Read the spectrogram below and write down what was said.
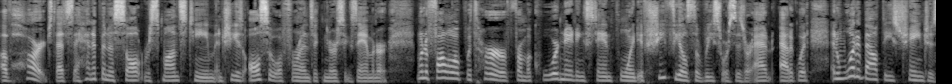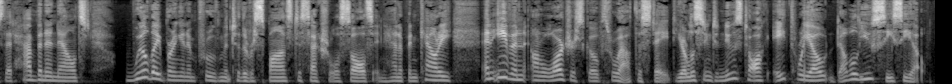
of HART. That's the Hennepin Assault Response Team, and she is also a forensic nurse examiner. I'm going to follow up with her from a coordinating standpoint if she feels the resources are ad- adequate, and what about these changes that have been announced? Will they bring an improvement to the response to sexual assaults in Hennepin County and even on a larger scope throughout the state? You're listening to News Talk 830 WCCO.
